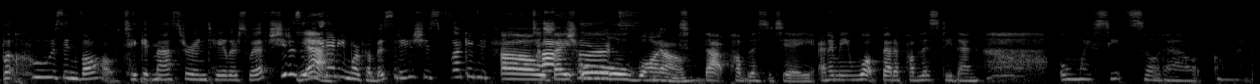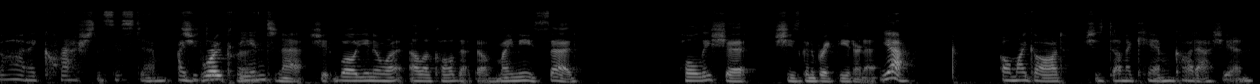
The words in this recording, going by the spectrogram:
But who's involved? Ticketmaster and Taylor Swift? She doesn't Yeah. need any more publicity. She's fucking. Oh, Top they all want No. that publicity. And I mean, what better publicity than, oh, my seat's sold out. Oh my God, I crashed the system. I She broke the internet. She, well, you know what? Ella called that though. My niece said, holy shit, she's going to break the internet. Yeah. Oh my God, she's done a Kim Kardashian.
